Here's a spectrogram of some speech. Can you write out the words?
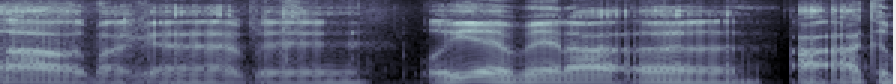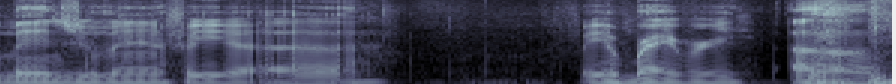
Oh my god, man. Well, yeah, man. I uh, I, I commend you, man, for your uh, for your bravery. Um,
